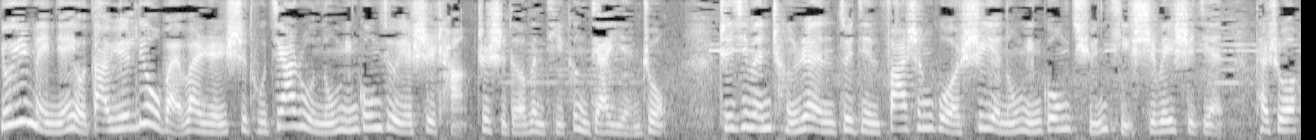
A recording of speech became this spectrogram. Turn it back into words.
由于每年有大约六百万人试图加入农民工就业市场，这使得问题更加严重。”陈希文承认，最近发生过失业农民工群体示威事件。他说：“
